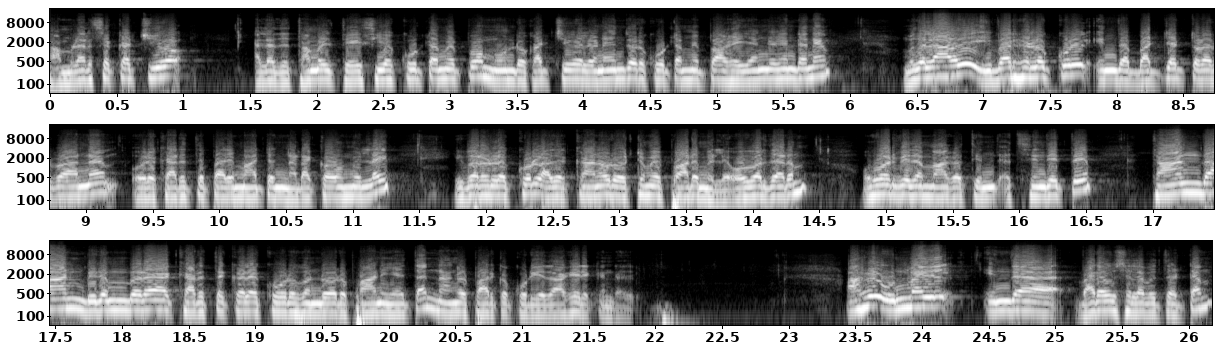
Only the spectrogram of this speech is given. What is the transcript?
தமிழரசு கட்சியோ அல்லது தமிழ் தேசிய கூட்டமைப்போ மூன்று கட்சிகள் இணைந்து ஒரு கூட்டமைப்பாக இயங்குகின்றன. முதலாவது இவர்களுக்குள் இந்த பட்ஜெட் தொடர்பான ஒரு கருத்து பரிமாற்றம் நடக்கவும் இல்லை. இவர்களுக்குள் அதற்கான ஒரு ஒற்றுமைப்பாடும் இல்லை. ஒவ்வொரு தரம் ஒவ்வொரு விதமாக சிந்தித்து தான் தான் விரும்புகிற கருத்துக்களை கூறுகின்ற ஒரு பாணியைத்தான் நாங்கள் பார்க்கக்கூடியதாக இருக்கின்றது. ஆகவே உண்மையில் இந்த வரவு செலவு திட்டம்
